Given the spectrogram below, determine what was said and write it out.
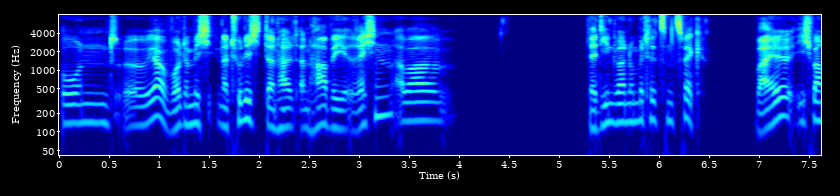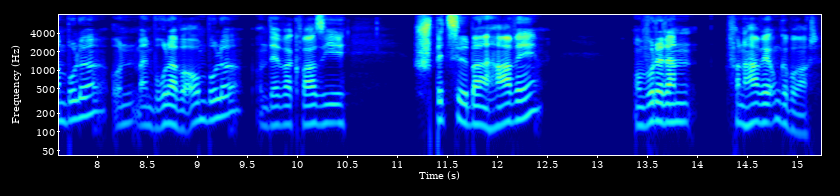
und äh, ja, wollte mich natürlich dann halt an HW rächen, aber der Dean war nur Mittel zum Zweck. Weil ich war ein Bulle und mein Bruder war auch ein Bulle und der war quasi Spitzel bei Harvey und wurde dann von Harvey umgebracht.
